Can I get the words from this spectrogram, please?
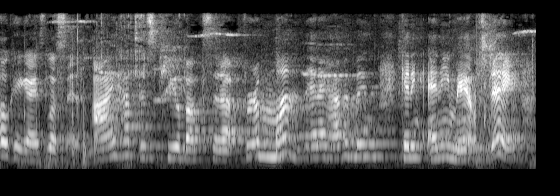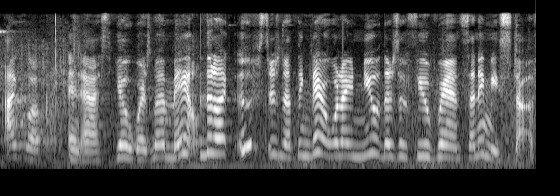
Okay guys, listen, I have this PO box set up for a month and I haven't been getting any mail. Today, I go up and ask, yo, where's my mail? And they're like, oops, there's nothing there. When I knew there's a few brands sending me stuff.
